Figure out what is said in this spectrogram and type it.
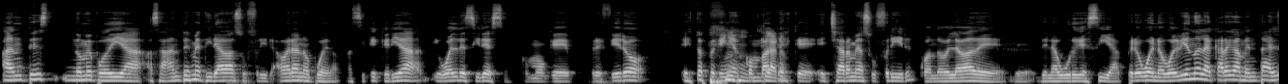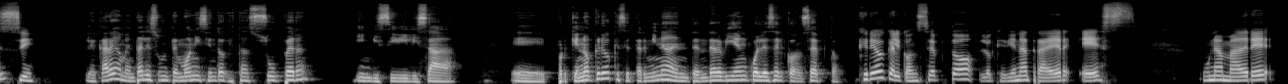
Antes no me podía, o sea, antes me tiraba a sufrir, ahora no puedo. Así que quería igual decir eso, como que prefiero estos pequeños combates que echarme a sufrir cuando hablaba de, de, la burguesía. Pero bueno, volviendo a la carga mental. Sí. La carga mental es un temón y siento que está súper invisibilizada. Eh, porque no creo que se termina de entender bien cuál es el concepto. Creo que el concepto lo que viene a traer es una madre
